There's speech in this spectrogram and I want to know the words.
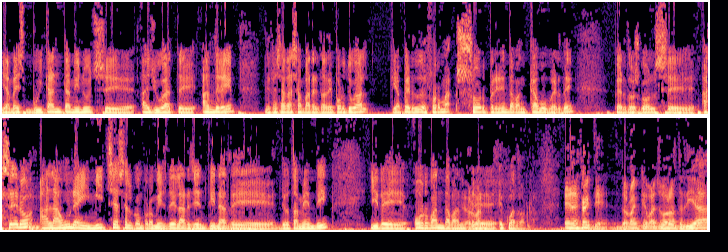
i a més 80 minuts eh, ha jugat eh, André defensant la samarreta de Portugal que ha perdut de forma sorprenent davant Cabo Verde per dos gols eh, a zero a la una i mitja és el compromís de l'Argentina de, de Otamendi i de Orban davant De Orban. eh, Ecuador En efecte, Dorban que va jugar l'altre dia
